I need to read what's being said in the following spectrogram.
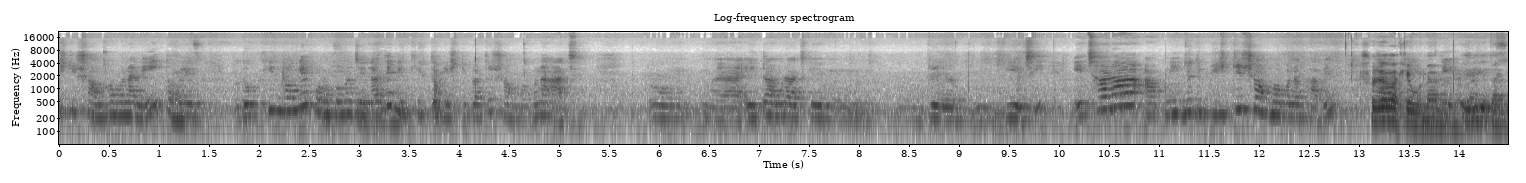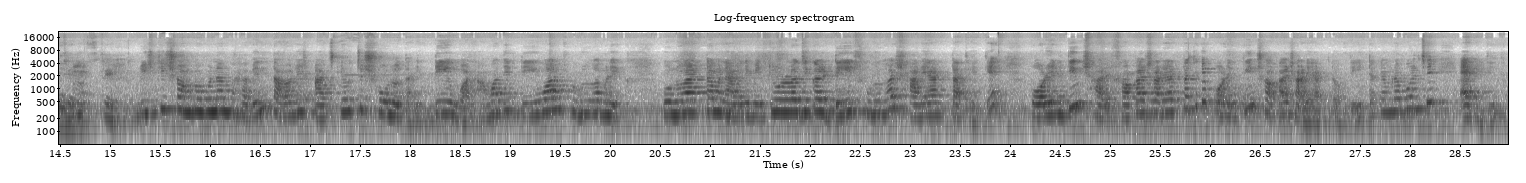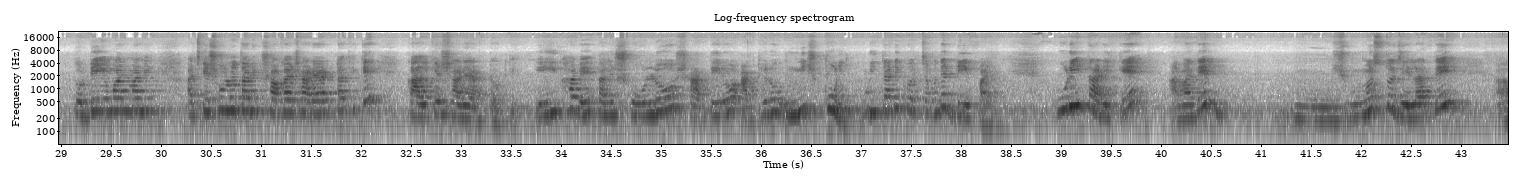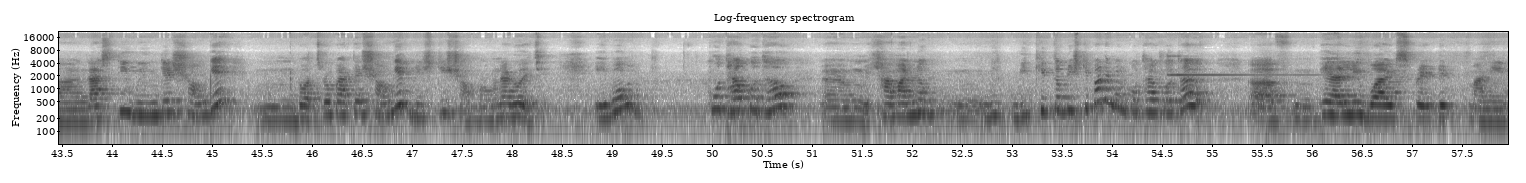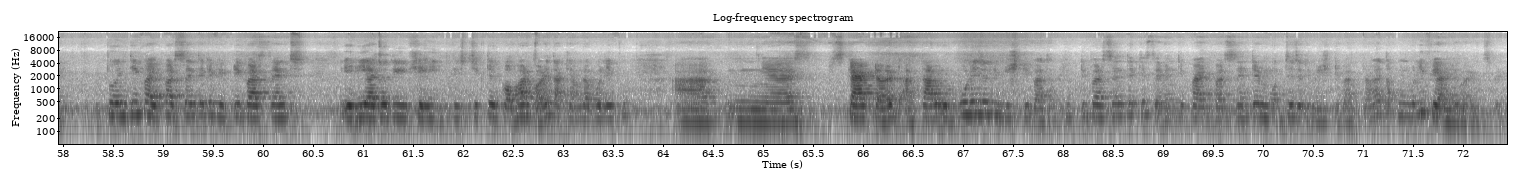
বৃষ্টির সম্ভাবনা নেই, তবে দক্ষিণবঙ্গে কোনো কোনো জেলাতে বিক্ষিপ্ত বৃষ্টিপাতের সম্ভাবনা আছে। তো এটা আমরা আজকে দিয়েছি। এছাড়া আপনি যদি বৃষ্টির সম্ভাবনা ভাবেন বৃষ্টির সম্ভাবনা ভাবেন তাহলে আজকে হচ্ছে ষোলো তারিখ ডে ওয়ান আমাদের ডে ওয়ান শুরু হয় মানে কোনো একটা মানে আমাদের মেটেরোলজিক্যাল ডে শুরু হয় সাড়ে আটটা থেকে পরের দিন সাড়ে সকাল সাড়ে আটটা থেকে পরের দিন সকাল সাড়ে আটটা অবধি। এটাকে আমরা বলছি একদিন। তো ডে ওয়ান মানে আজকে ষোলো তারিখ সকাল সাড়ে আটটা থেকে কালকে সাড়ে আটটা অবধি। এইভাবে তাহলে ষোলো সতেরো আঠেরো উনিশ কুড়ি কুড়ি তারিখ হচ্ছে আমাদের ডে ফাইভ কুড়ি তারিখে আমাদের সমস্ত জেলাতেই গাছটি উইন্ডের সঙ্গে বজ্রপাতের সঙ্গে বৃষ্টির সম্ভাবনা রয়েছে। এবং কোথাও কোথাও সামান্য বিক্ষিপ্ত বৃষ্টিপাত এবং কোথাও কোথাও ফেয়ারলি ওয়াইড স্প্রেডেড মানে টোয়েন্টি ফাইভ পার্সেন্ট থেকে ফিফটি পার্সেন্ট এরিয়া যদি সেই ডিস্ট্রিক্টের কভার করে, তাকে আমরা বলি স্ক্যাটার্ড আর তার উপরে যদি বৃষ্টিপাত হয় ফিফটি পার্সেন্ট থেকে সেভেন্টি ফাইভ পার্সেন্টের মধ্যে যদি বৃষ্টিপাতটা হয়, তখন বলি ফেয়ারলি ওয়াইড স্প্রেড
